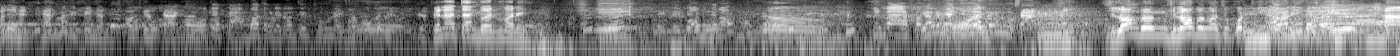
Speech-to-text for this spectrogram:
ันนี้แทนมันจะเป็นอันเอาเต็มกลางโอ้เต็มกลางว่าตรงนี้เอาเต็มถุงไหนมันก็ไปเลยเป็นอาจารย์เบิร์นป่ะนี่ล้อมกันนะเออกินมาครับเดี๋ยวมันจะกินแบบลูกสามสิสิร้องเบิ่งสิร้องเบิ่งว่าทุกคนกินสมาธิทั้งไหนอ่า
